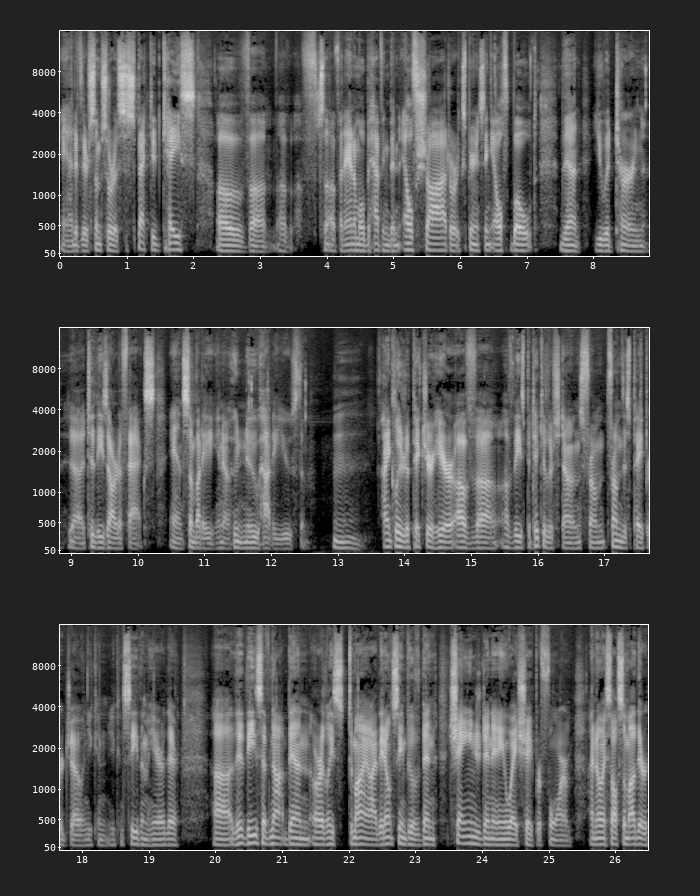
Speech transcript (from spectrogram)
And if there's some sort of suspected case of, uh, of, of, an animal having been elf shot or experiencing elf bolt, then you would turn uh, to these artifacts and somebody you know who knew how to use them. Mm. I included a picture here of uh, of these particular stones from from this paper, Joe, and you can you can see them here. They're uh, th- these have not been, or at least to my eye, they don't seem to have been changed in any way, shape, or form. I know I saw some other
